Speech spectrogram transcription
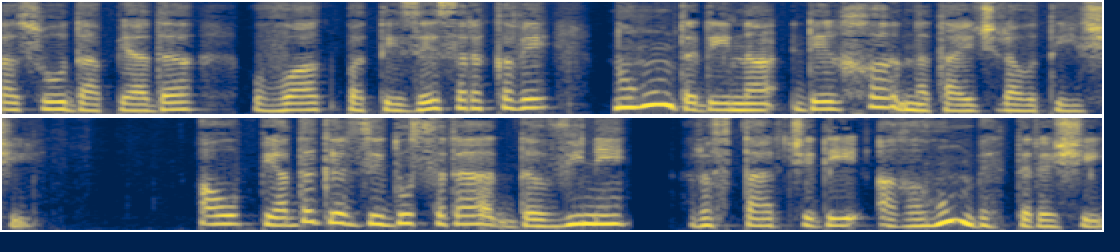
تاسو دا پیاده واک په تیزه سره کوي نو هم د دینه ډیر ښه نتایج راوتی شي او پیاده ګرځیدو سره د وینې رفتار چې دی هغه هم بهتر شي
